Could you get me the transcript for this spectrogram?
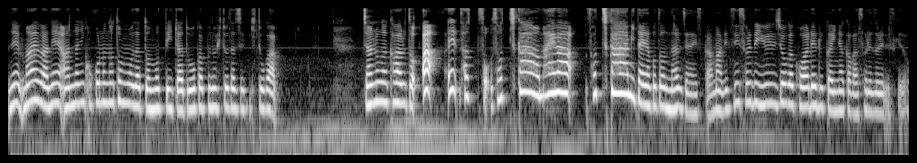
ね、前はね、あんなに心の友だと思っていた同格の人たち、人が、ジャンルが変わると、あえ、そ、そ、そっちか、お前は、そっちか、みたいなことになるじゃないですか。まあ別にそれで友情が壊れるか否かはそれぞれですけど。っ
